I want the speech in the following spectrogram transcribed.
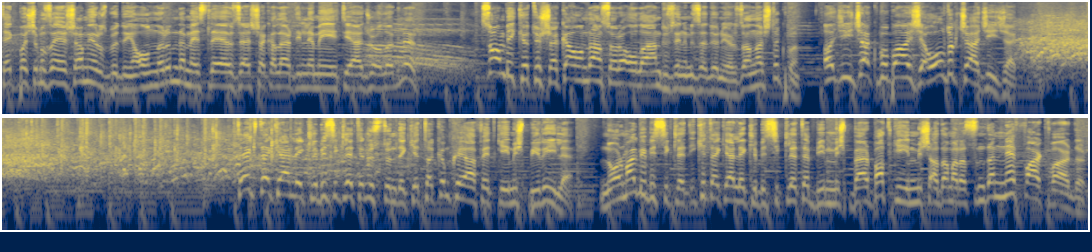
Tek başımıza yaşamıyoruz bu dünya. Onların da mesleğe özel şakalar dinlemeye ihtiyacı olabilir. Son bir kötü şaka ondan sonra olağan düzenimize dönüyoruz. Anlaştık mı? Acıyacak mı Bayce? Oldukça acıyacak. Tek tekerlekli bisikletin üstündeki takım kıyafet giymiş biriyle normal bir bisiklet iki tekerlekli bisiklete binmiş berbat giyinmiş adam arasında ne fark vardır?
